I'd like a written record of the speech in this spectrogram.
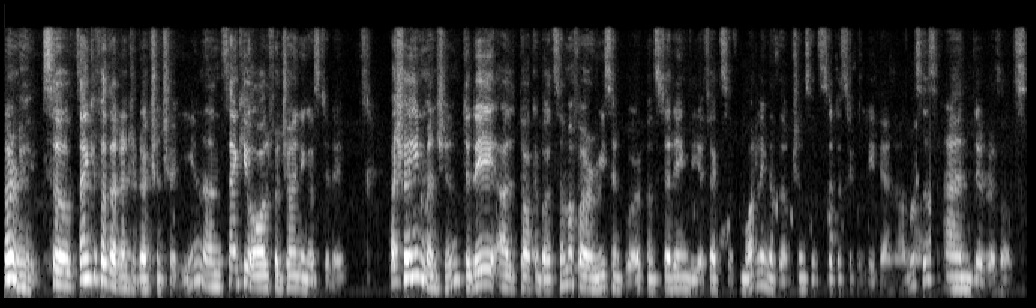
All right, so thank you for that introduction, Shaheen, and thank you all for joining us today. As Shaheen mentioned, today I'll talk about some of our recent work on studying the effects of modeling assumptions in statistical data analysis and their results.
